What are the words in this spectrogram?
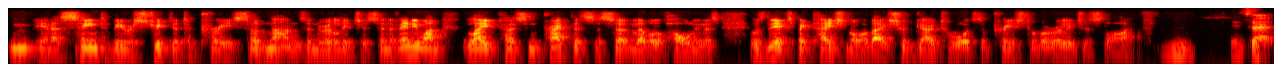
you know seen to be restricted to priests or nuns and religious and if anyone layperson practiced a certain level of holiness it was the expectation or they should go towards the priesthood or religious life hmm. it's that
